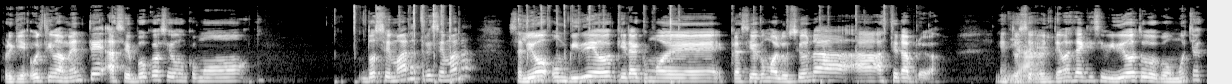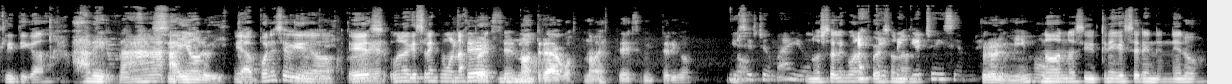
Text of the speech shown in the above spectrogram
Porque últimamente, hace poco, hace un- como dos semanas, tres semanas, salió un video que era como de, que hacía como alusión a, a hazte la prueba. Entonces, Ya. el tema es que ese video tuvo como muchas críticas. Ah, ¿verdad? Sí. Ah, yo no lo visto. Mira, pon ese video. visto, Es uno que salen como unas Este personas. No, 3 de agosto. No, este es Misterio. No. 18 de mayo. No salen como unas Este, personas. 28 de diciembre. Pero el mismo. No, no, sí, tiene que ser en enero.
